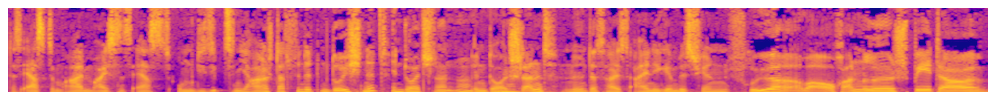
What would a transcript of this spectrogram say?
das erste Mal meistens erst um die 17 Jahre stattfindet im Durchschnitt In Deutschland, ne? in Deutschland. Ne? Das heißt, einige ein bisschen früher, aber auch andere später.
